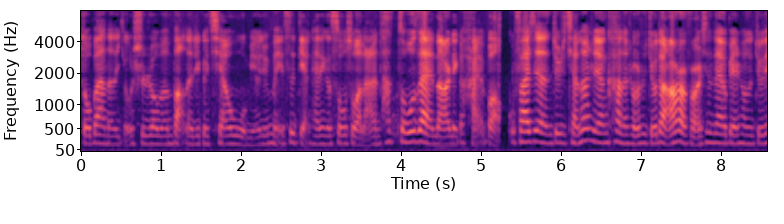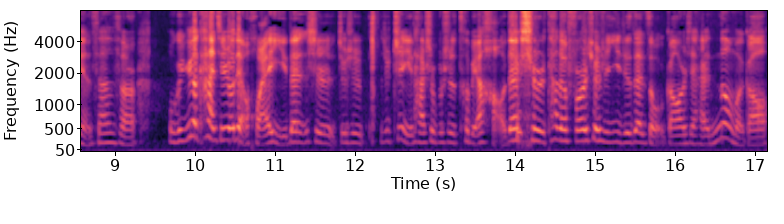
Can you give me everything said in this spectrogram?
豆瓣的影视热门榜的这个前五名。就每次点开那个搜索栏，它都在那儿那个海报。我发现就是前段时间看的时候是九点二分，现在又变成了九点三分。我个越看其实有点怀疑，但是就是就质疑它是不是特别好，但是它的分儿确实一直在走高，而且还那么高，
